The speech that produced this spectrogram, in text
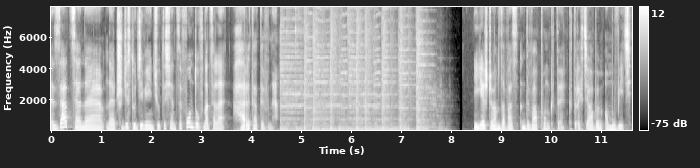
za cenę 39 tysięcy funtów na cele charytatywne. I jeszcze mam dla Was dwa punkty, które chciałabym omówić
